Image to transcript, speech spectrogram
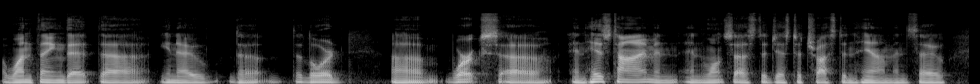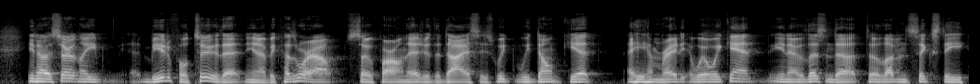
one thing that uh, you know the the Lord um, works uh, in His time and and wants us to just to trust in Him, and so you know, it's certainly beautiful too that you know because we're out so far on the edge of the diocese, we we don't get AM radio. Well, we can't you know listen to to 1160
